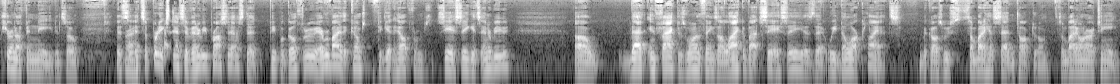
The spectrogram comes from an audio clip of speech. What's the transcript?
sure enough in need, and so. It's, Right. it's a pretty extensive interview process that people go through. Everybody that comes to get help from CAC gets interviewed. Uh, that, in fact, is one of the things I like about CAC is that we know our clients because we somebody has sat and talked to them. Somebody on our team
